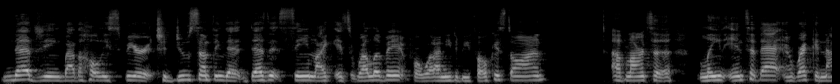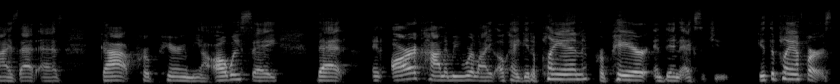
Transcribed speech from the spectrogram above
nudging by the Holy Spirit to do something that doesn't seem like it's relevant for what I need to be focused on. I've learned to lean into that and recognize that as God preparing me. I always say that in our economy, we're like, okay, get a plan, prepare, and then execute. get the plan first.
